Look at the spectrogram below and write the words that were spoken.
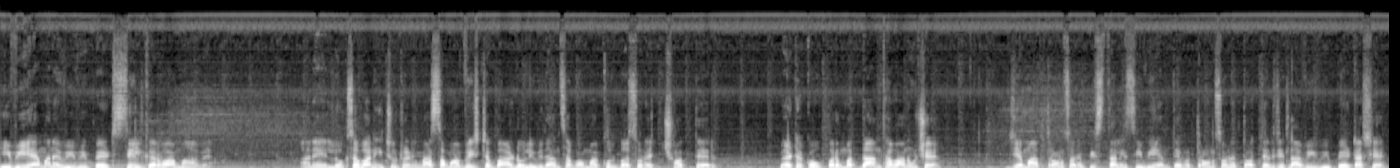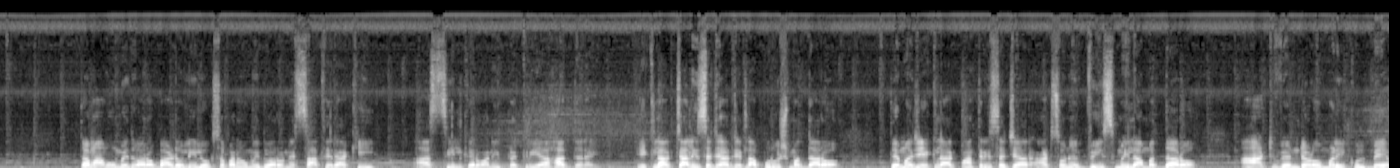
ઈવીએમ અને વીવીપેટ સીલ કરવામાં આવ્યા. અને લોકસભાની ચૂંટણીમાં સમાવિષ્ટ બારડોલી વિધાનસભામાં કુલ બસો ને છોતેર બેઠકો ઉપર મતદાન થવાનું છે, જેમાં ત્રણસો ને પિસ્તાલીસ ઈવીએમ તેમજ ત્રણસો ને તોતેર જેટલા વીવીપેટ હશે. તમામ ઉમેદવારો બારડોલી લોકસભાના ઉમેદવારોને સાથે રાખી આ સીલ કરવાની પ્રક્રિયા હાથ ધરાઈ. એક લાખ ચાલીસ હજાર જેટલા પુરુષ મતદારો તેમજ એક લાખ પાંત્રીસ હજાર આઠસો વીસ મહિલા મતદારો આઠ વેંઢળો મળી કુલ બે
